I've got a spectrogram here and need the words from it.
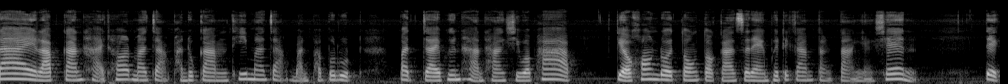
ได้รับการถ่ายทอดมาจากพันธุกรรมที่มาจากบรรพบุรุษ ปัจจัยพื้นฐานทางชีวภาพ เกี่ยวข้องโดยตรงต่อการแสดงพฤติกรรมต่างๆ อย่างเช่น เด็ก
